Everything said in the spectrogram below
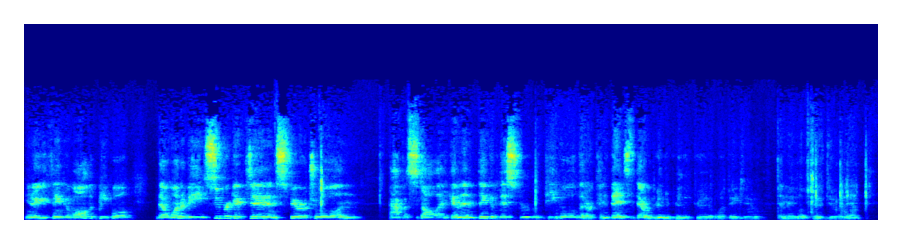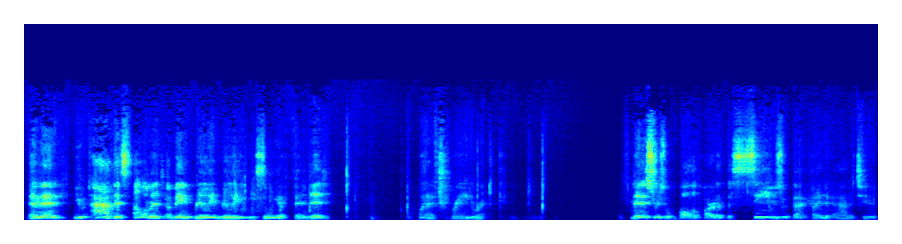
you know, you think of all the people that want to be super gifted and spiritual and apostolic, and then think of this group of people that are convinced that they're really, really good at what they do, and they look good doing it. And then you add this element of being really, really easily offended. What a train wreck. Ministries will fall apart at the seams with that kind of attitude.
